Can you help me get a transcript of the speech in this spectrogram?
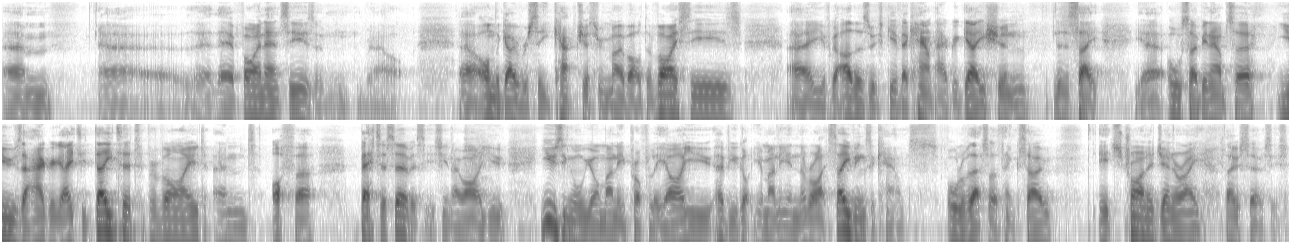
um, their, finances and uh, on-the-go receipt capture through mobile devices. Uh, you've got others which give account aggregation. As I say, yeah, also being able to use that aggregated data to provide and offer better services. You know, are you using all your money properly? Are you, have you got your money in the right savings accounts? All of that sort of thing. So it's trying to generate those services.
